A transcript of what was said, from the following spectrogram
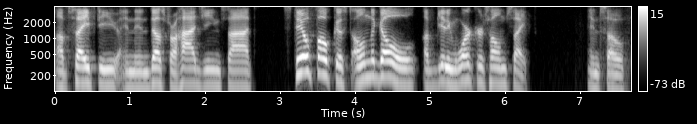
of safety and the industrial hygiene side. Still focused on the goal of getting workers home safe. And so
